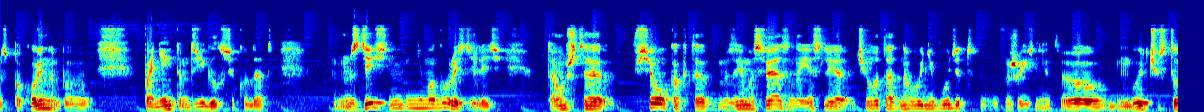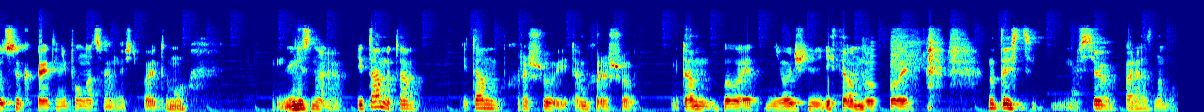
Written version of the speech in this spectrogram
спокойно бы по ней там двигался куда-то. Здесь не могу разделить. Потому что все как-то взаимосвязано. Если чего-то одного не будет в жизни, то будет чувствоваться какая-то неполноценность. Поэтому не знаю. И там, и там. И там хорошо, и там хорошо. И там бывает не очень, и там бывает. Ну, то есть, все по-разному.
